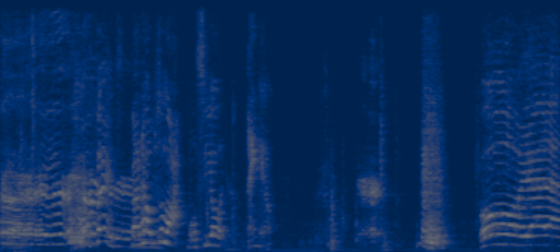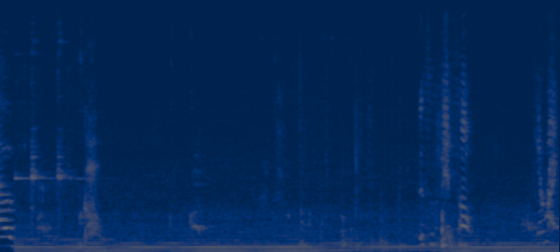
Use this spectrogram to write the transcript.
Well, thanks. That helps a lot. We'll see you later. Thank you. Oh, yeah. This is his home. You're right.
